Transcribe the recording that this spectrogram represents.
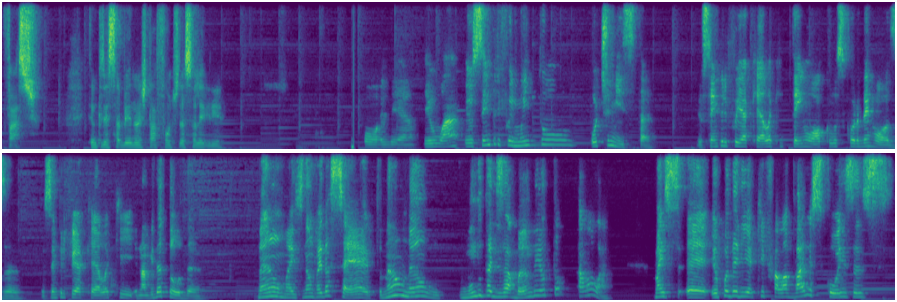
fácil. Então eu queria saber onde está a fonte dessa alegria. Olha, eu, eu sempre fui muito otimista. Eu sempre fui aquela que tem o óculos cor-de-rosa. Eu sempre fui aquela que, na vida toda, não, mas não vai dar certo. Não, não, o mundo tá desabando e eu tô, tava lá. Mas é, eu poderia aqui falar várias coisas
